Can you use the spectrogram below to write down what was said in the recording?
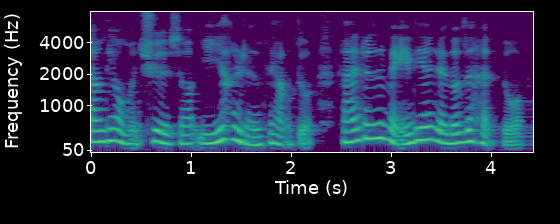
当天我们去的时候，一样人非常多，反正就是每一天人都是很多。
